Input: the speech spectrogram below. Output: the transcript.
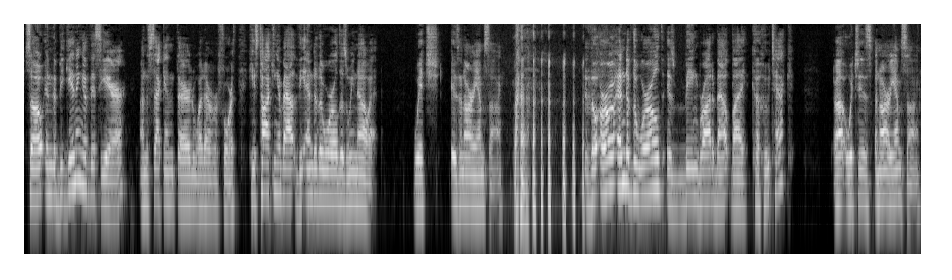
So in the beginning of this year, on the second, third, whatever, fourth, he's talking about the end of the world as we know it, which is an REM song. the end of the world is being brought about by Kohoutek, uh, which is an REM song.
